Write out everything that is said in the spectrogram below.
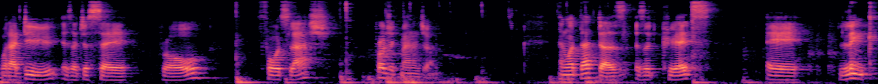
what I do is I just say role forward slash project manager. And what that does is it creates a link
